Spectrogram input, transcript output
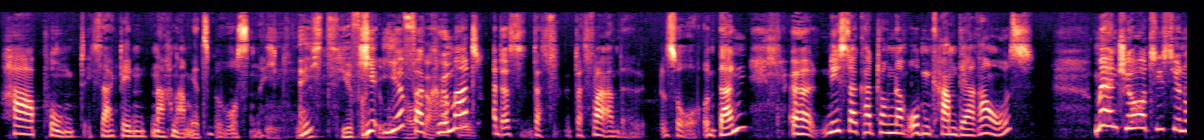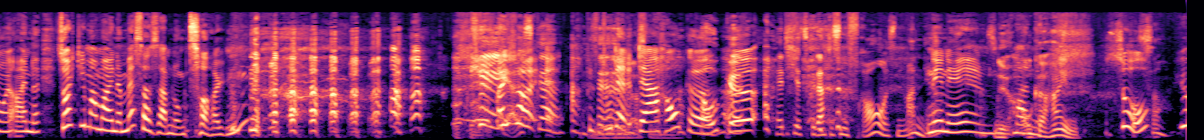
H. -Punkt. Ich sage den Nachnamen jetzt bewusst nicht. Echt? Hier Hier, hier Hauke H. verkümmert, das, das, das war so. Und dann, äh, nächster Karton nach oben kam der raus. Mensch, ja, ziehst hier neu eine. Soll ich dir mal meine Messersammlung zeigen? Okay, Ich so, äh, ach, bist du der, der Hauke? Hauke. Äh, Hätte ich jetzt gedacht, das ist eine Frau, ist ein Mann. Ja. nee, nee. Nö, Mann. Auke Hein. So, ja.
